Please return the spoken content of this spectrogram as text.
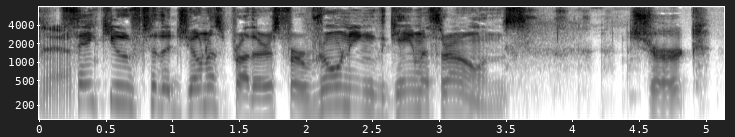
Yeah. Thank you to the Jonas Brothers for ruining the Game of Thrones. Jerk.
